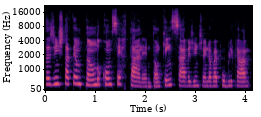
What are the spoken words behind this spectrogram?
a gente está tentando consertar, né? Então, quem sabe a gente ainda vai publicar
